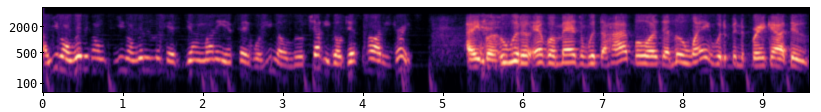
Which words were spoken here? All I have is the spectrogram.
Are you gonna really gonna you gonna really look at Young Money and say, well, you know, Lil Chuckee go just as hard as Drake? Hey, but who would have ever imagined with the Hot Boys that Lil Wayne would have been the breakout dude?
